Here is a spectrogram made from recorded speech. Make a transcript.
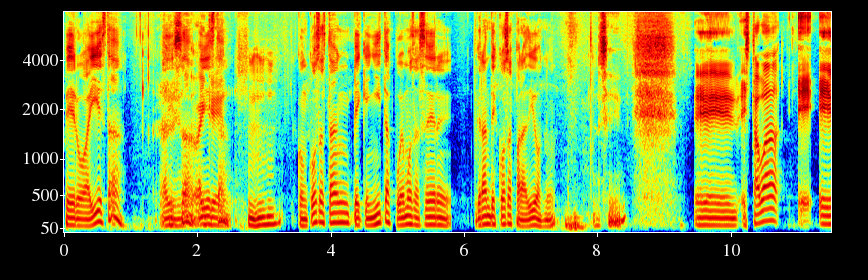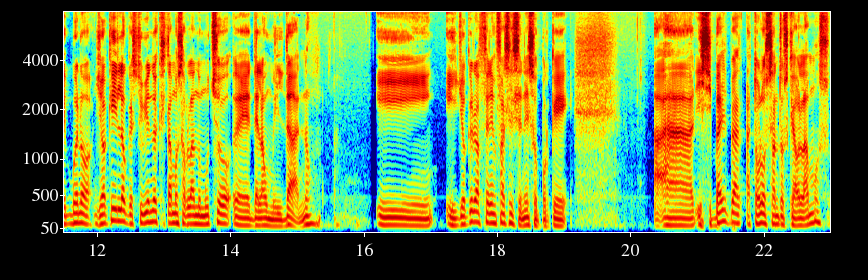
pero ahí está. Ahí está, ahí que- está. Con cosas tan pequeñitas podemos hacer grandes cosas para Dios, ¿no? Sí. Eh, estaba. eh, eh, bueno, yo aquí lo que estoy viendo es que estamos hablando mucho de la humildad, ¿no? Y, y yo quiero hacer énfasis en eso, porque. ah, y si vais a, a todos los santos que hablamos,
